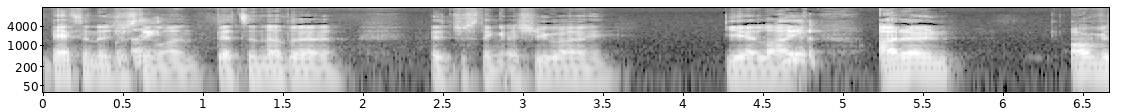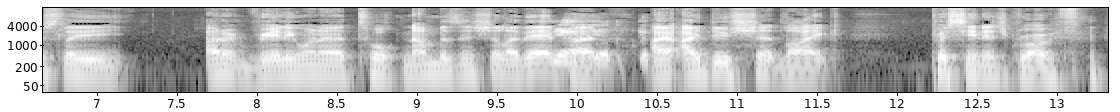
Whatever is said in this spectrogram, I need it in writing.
that's an interesting one. That's another interesting issue, eh? Yeah, like Yeah. I don't obviously I don't really want to talk numbers and shit like that, Yeah, but yeah. I I do shit like percentage growth.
